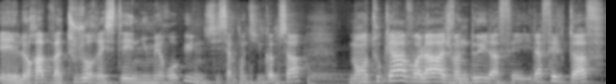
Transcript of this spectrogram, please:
et le rap va toujours rester numéro une si ça continue comme ça. Mais en tout cas, voilà, H22, il a fait, il a fait le taf.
